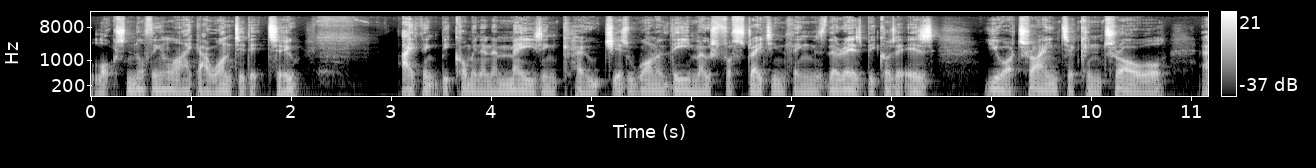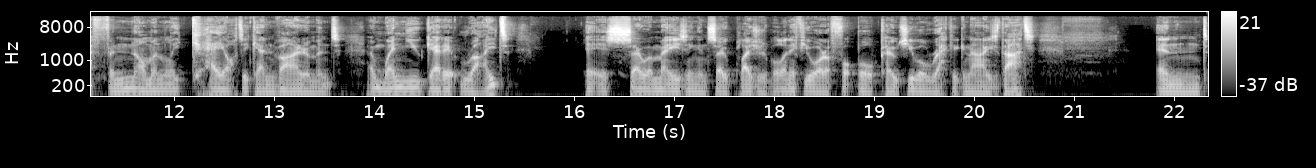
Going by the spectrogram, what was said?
looks nothing like I wanted it to. I think becoming an amazing coach is one of the most frustrating things there is because it is you are trying to control a phenomenally chaotic environment. And when you get it right, it is so amazing and so pleasurable. And if you are a football coach, you will recognize that. And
